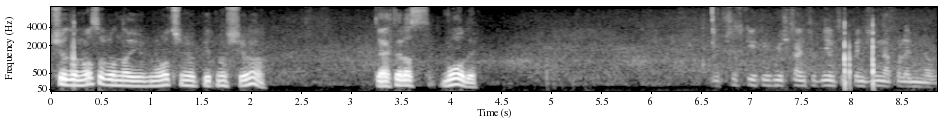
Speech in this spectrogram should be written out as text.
Siedem osób, on najmłodszy miał 15 lat. To jak teraz młody. Wszystkich tych mieszkańców Niemców pędzili na pole minowe.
